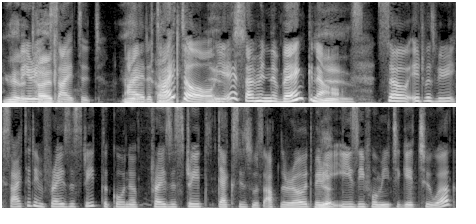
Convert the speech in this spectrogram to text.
You had a Very title. excited. I had a a title, title. yes. Yes. I'm in the bank now. Yes. So it was very excited in Fraser Street, the corner of Fraser Street. Taxis was up the road, very Yeah. easy for me to get to work.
